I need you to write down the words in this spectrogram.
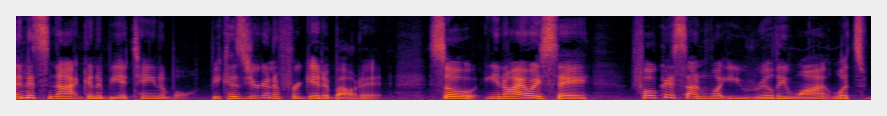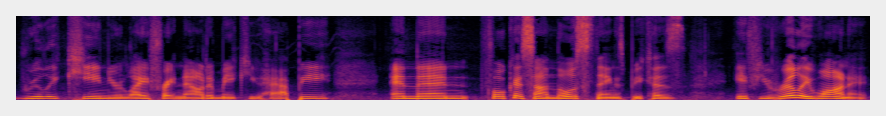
then it's not going to be attainable because you're going to forget about it. So, you know, I always say focus on what you really want, what's really key in your life right now to make you happy, and then focus on those things because if you really want it,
